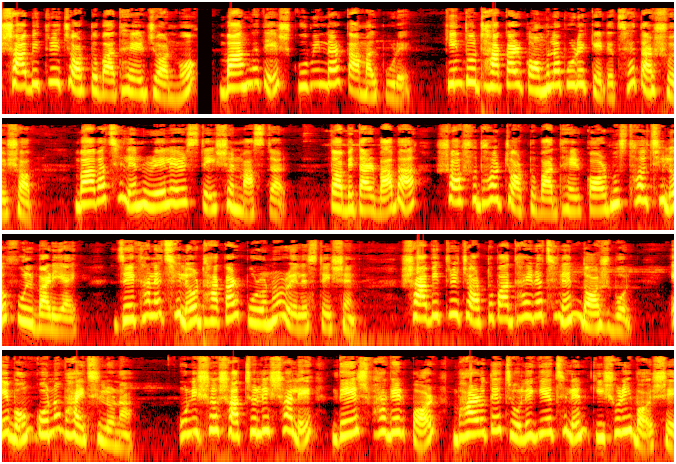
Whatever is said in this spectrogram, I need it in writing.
সাবিত্রী চট্টোপাধ্যায়ের জন্ম বাংলাদেশ কুমিল্লার কামালপুরে। কিন্তু ঢাকার কমলাপুরে কেটেছে তার শৈশব। বাবা ছিলেন রেলের স্টেশন মাস্টার। তবে তার বাবা শশধর চট্টোপাধ্যায়ের কর্মস্থল ছিল ফুলবাড়িয়ায়, যেখানে ছিল ঢাকার পুরনো রেল স্টেশন। সাবিত্রী চট্টোপাধ্যায়রা ছিলেন দশ বোন এবং কোনো ভাই ছিল না। উনিশশো সাতচল্লিশ সালে দেশভাগের পর ভারতে চলে গিয়েছিলেন কিশোরী বয়সে।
